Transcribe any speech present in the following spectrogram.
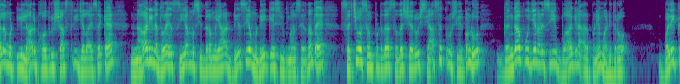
ಆಲಮಟ್ಟಿ ಲಾಲ್ ಬಹದ್ದೂರ್ ಶಾಸ್ತ್ರಿ ಜಲಾಶಯಕ್ಕೆ ನಾಡಿನ ದೊರೆ CM Siddaramaiah DCM DK Shivakumar ಸೇರಿದಂತೆ ಸಚಿವ ಸಂಪುಟದ ಸದಸ್ಯರು, ಶಾಸಕರು ಸೇರಿಕೊಂಡು ಗಂಗಾ ಪೂಜೆ ನಡೆಸಿ ಬಾಗಿನ ಅರ್ಪಣೆ ಮಾಡಿದರು. ಬಳಿಕ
